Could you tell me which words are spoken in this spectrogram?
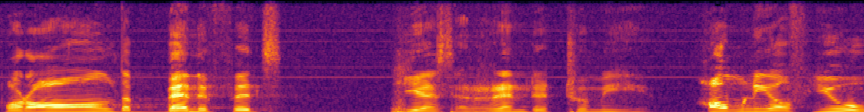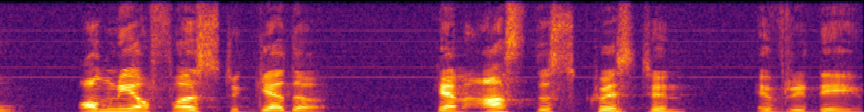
for all the benefits he has rendered to me? How many of you, how many of us together can ask this question every day?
